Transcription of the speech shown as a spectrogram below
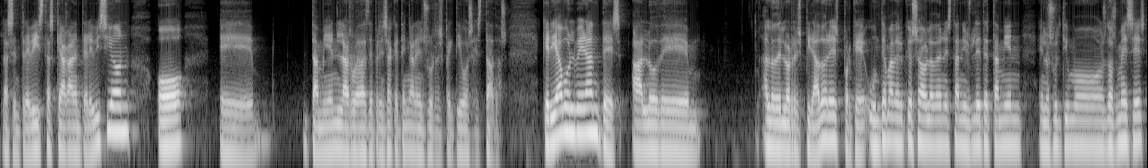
las entrevistas que hagan en televisión o eh, también las ruedas de prensa que tengan en sus respectivos estados. Quería volver antes a lo de a lo de los respiradores, porque un tema del que os he hablado en esta newsletter también en los últimos dos meses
